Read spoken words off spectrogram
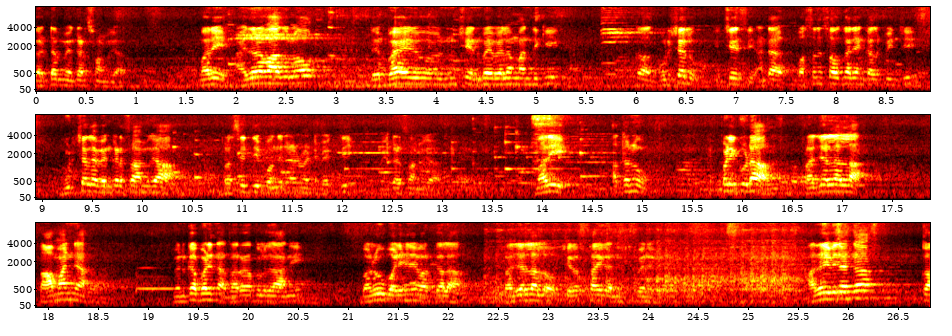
గడ్డం వెంకటస్వామి గారు. మరి హైదరాబాదులో డెబ్బై ఐదు నుంచి ఎనభై వేల మందికి ఒక గుడిసెలు ఇచ్చేసి అంటే వసతి సౌకర్యం కల్పించి గుడిసెల వెంకటస్వామిగా ప్రసిద్ధి పొందినటువంటి వ్యక్తి వెంకటస్వామి గారు. మరి అతను ఇప్పటికి కూడా ప్రజలల్లా సామాన్య వెనుకబడిన తరగతులు కానీ బరువు బలహీన వర్గాల ప్రజలలో చిరస్థాయిగా నిలిచిపోయిన వ్యక్తి. అదేవిధంగా ఒక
